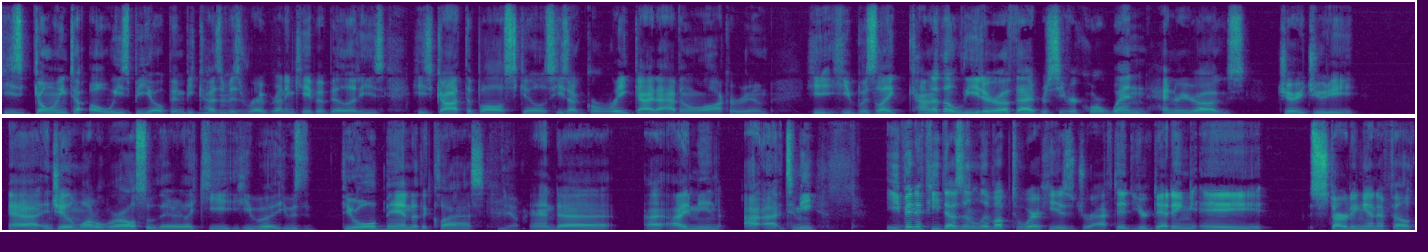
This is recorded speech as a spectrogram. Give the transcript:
He's going to always be open because of his route running capabilities. He's got the ball skills. He's a great guy to have in the locker room. He he was like kind of the leader of that receiver core when Henry Ruggs, Jerry Jeudy, uh, and Jaylen Waddle were also there. Like he he was he was the old man of the class. Yeah. And uh, I I mean I, I to me, even if he doesn't live up to where he is drafted, you're getting a starting NFL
